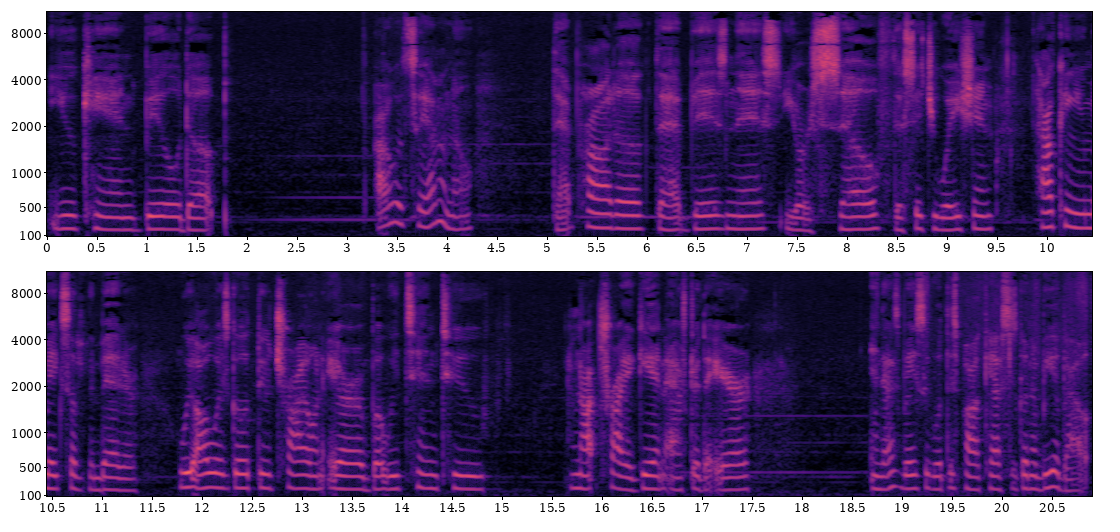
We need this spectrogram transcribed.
you can build up? I would say, I don't know, that product, that business, yourself, the situation. How can you make something better? We always go through trial and error, but we tend to not try again after the error. And that's basically what this podcast is going to be about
